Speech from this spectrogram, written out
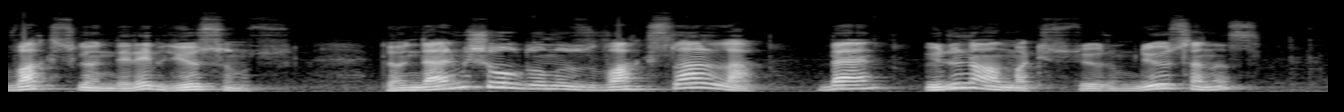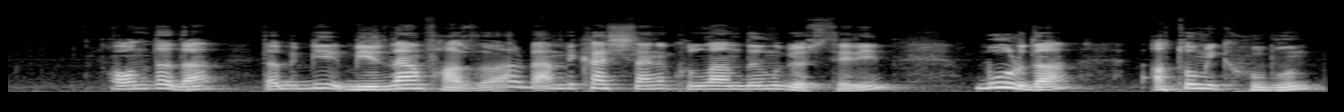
Vax gönderebiliyorsunuz. Göndermiş olduğunuz Vax'larla ben ürün almak istiyorum diyorsanız Onda da tabii bir, birden fazla var. Ben birkaç tane kullandığımı göstereyim. Burada Atomic Hub'un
